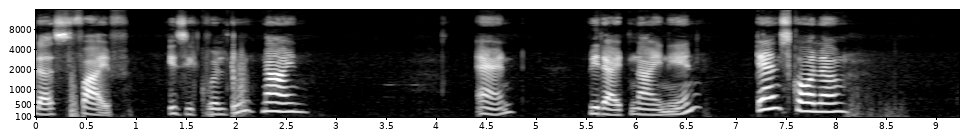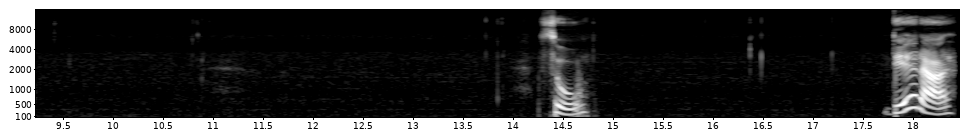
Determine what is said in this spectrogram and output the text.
plus 5 is equal to 9 and we write 9 in tens column. So, there are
